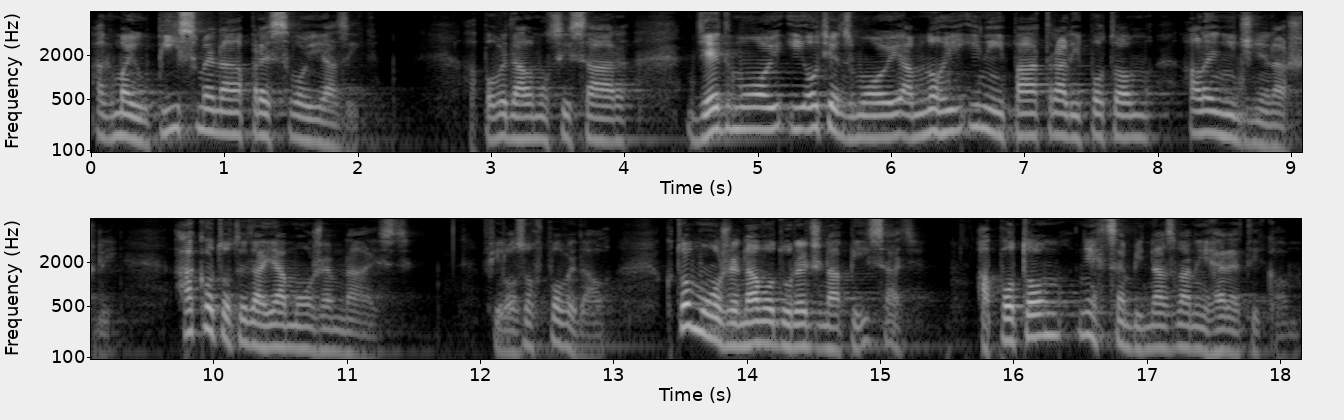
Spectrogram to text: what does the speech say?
ak majú písmená pre svoj jazyk. A povedal mu cisár, ded môj i otec môj a mnohí iní pátrali potom, ale nič nenašli. Ako to teda ja môžem nájsť? Filozof povedal, kto môže na vodu reč napísať? A potom nechcem byť nazvaný heretikom.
